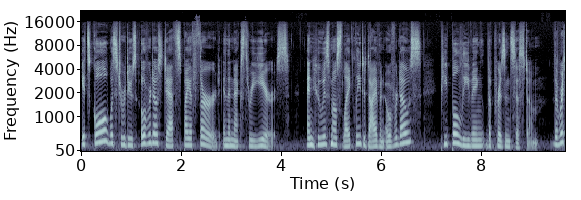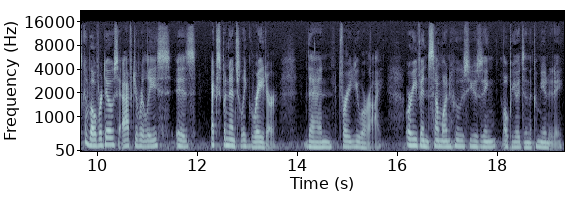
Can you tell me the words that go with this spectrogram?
Its goal was to reduce overdose deaths by a third in the next three years. And who is most likely to die of an overdose? People leaving the prison system. The risk of overdose after release is exponentially greater than for you or I, or even someone who's using opioids in the community.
